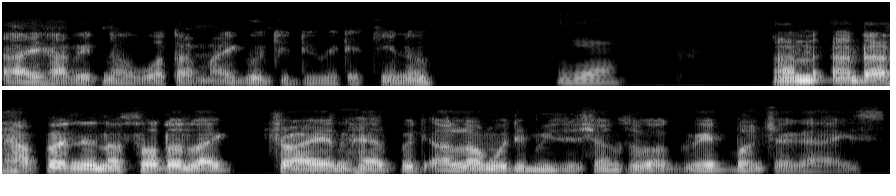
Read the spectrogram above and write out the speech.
I have it now. What am I going to do with it, you know? Yeah and and that happened and I sort of like try and help with along with the musicians who are a great bunch of guys.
